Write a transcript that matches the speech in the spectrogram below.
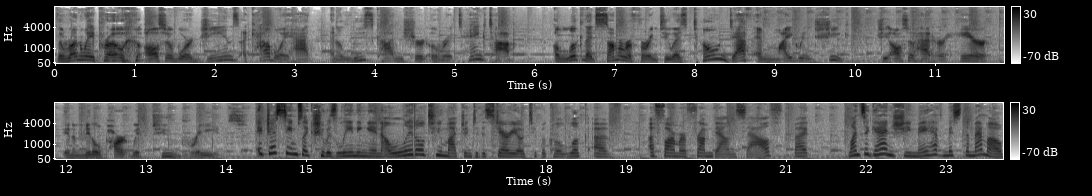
The runway pro also wore jeans, a cowboy hat, and a loose cotton shirt over a tank top, a look that some are referring to as tone deaf and migrant chic. She also had her hair in a middle part with two braids. It just seems like she was leaning in a little too much into the stereotypical look of a farmer from down south, but once again, she may have missed the memo.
